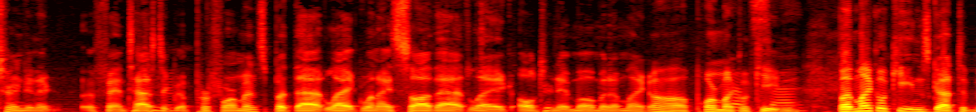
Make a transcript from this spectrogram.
turned in a, a fantastic Mm-hmm. performance, but that like when I saw that like alternate moment, I'm like, oh, poor Michael That's Keaton. sad. But Michael Keaton's got to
